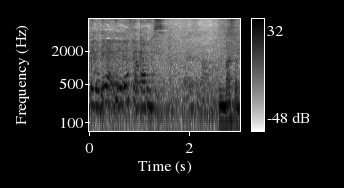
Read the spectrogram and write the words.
debería, debería sacarnos. Más al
